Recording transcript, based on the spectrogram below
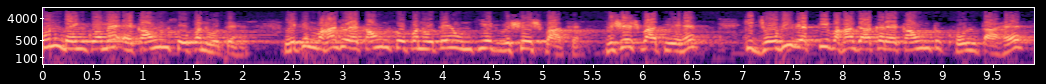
उन बैंकों में अकाउंट्स ओपन होते हैं। लेकिन वहाँ जो अकाउंट्स ओपन होते हैं, उनकी एक विशेष बात है। विशेष बात यह है कि जो भी व्यक्ति वहाँ जाकर अकाउंट खोलता है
